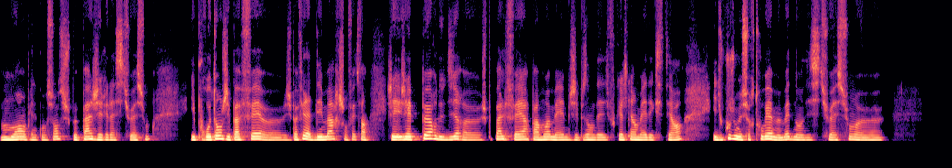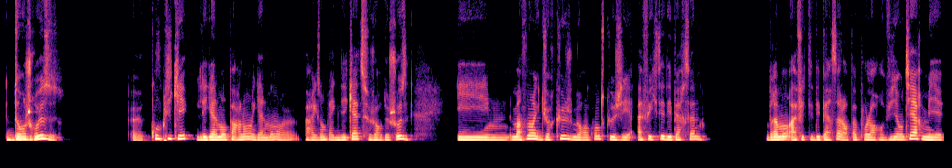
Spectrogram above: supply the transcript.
moi, en pleine conscience, je peux pas gérer la situation» et pour autant j'ai pas fait, heu, j'ai pas fait la démarche en fait. Enfin, j'ai peur de dire, heu: «Je peux pas le faire par moi-même, j'ai besoin d'aide, il faut que quelqu'un m'aide» et cetera et du coup, je me suis retrouvée à me mettre dans des situations, heu, dangereuses, heu, compliquées, légalement parlant également, par exemple avec des CAT, ce genre de choses et mmh, maintenant avec du recul, je me rends compte que j'ai affecté des personnes, vraiment affecté des personnes, alors pas pour leur vie entière, mais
